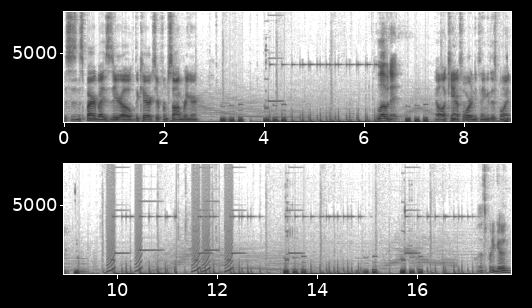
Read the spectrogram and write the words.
This is inspired by Zero, the character from Songbringer. Loving it. Oh, I can't afford anything at this point. That's pretty good.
